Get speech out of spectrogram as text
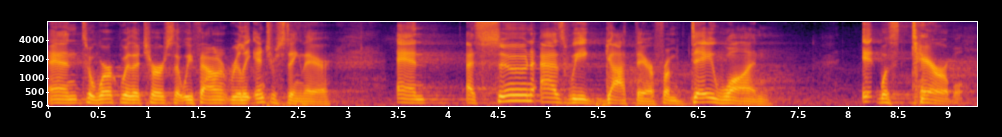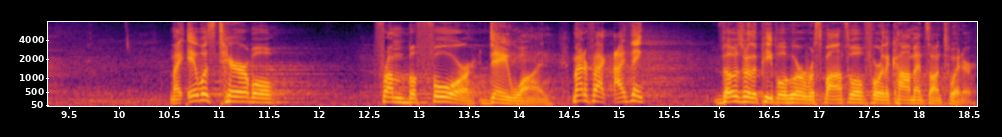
and to work with a church that we found really interesting there. And as soon as we got there from day one, it was terrible. Like, it was terrible from before day one. Matter of fact, I think those are the people who are responsible for the comments on Twitter.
